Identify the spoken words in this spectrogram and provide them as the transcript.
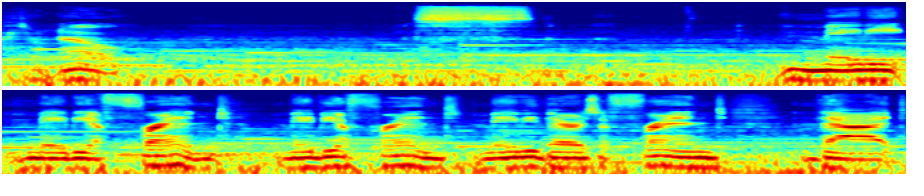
I don't know, maybe, maybe a friend, maybe a friend, maybe there's a friend that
